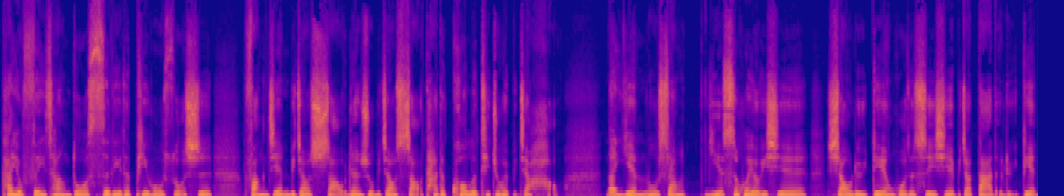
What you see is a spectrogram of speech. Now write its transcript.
它有非常多私立的庇护所，是房间比较少，人数比较少，它的 quality 就会比较好。那沿路上也是会有一些小旅店，或者是一些比较大的旅店，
